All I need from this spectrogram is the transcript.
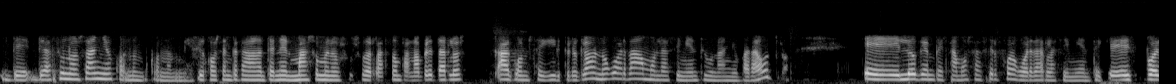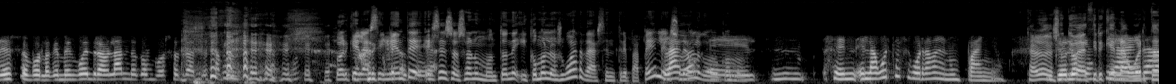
de, hace unos años, cuando, cuando mis hijos empezaron a tener más o menos uso de razón para no apretarlos, a conseguir, pero claro, no guardábamos la simiente de un año para otro eh, lo que empezamos a hacer fue guardar la simiente, que es por eso, por lo que me encuentro hablando con vosotras. Porque la simiente es eso, son un montón de... ¿Y cómo los guardas? ¿Entre papeles o algo? Eh, en, la huerta se guardaban en un paño. Claro, eso quiero decir que, la huerta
